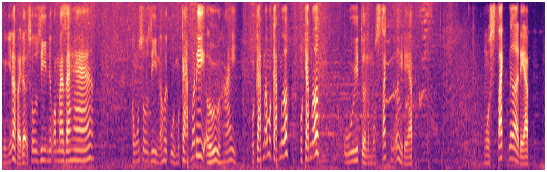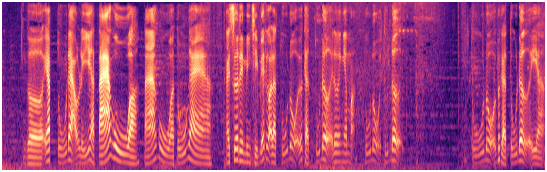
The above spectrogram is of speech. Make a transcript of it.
Mình nghĩ là phải đợi sojin cho con mazaha á. Không có sojin nó hơi củi một cặp nữa đi. Ừ hay. Một cặp nữa, một cặp nữa. Một cặp nữa. Ui, tưởng là một sách nữa thì đẹp. Một sách nữa là đẹp gf tú đạo lý à? Tá gù à? Tá gù à? Tú gà à? ngày xưa thì mình chỉ biết gọi là tú đội với cả tú đợi thôi anh em ạ. Tú đội tú đợi. Tú đội với cả tú đợi à.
